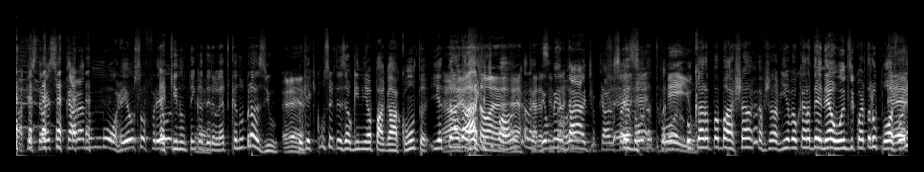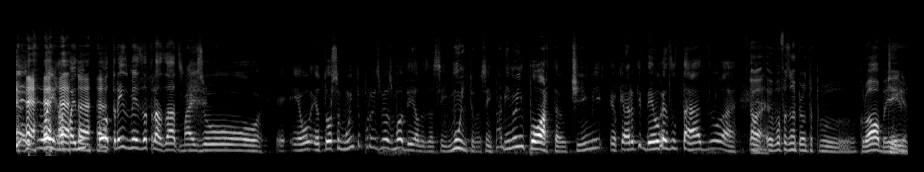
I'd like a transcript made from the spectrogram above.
a questão é se o cara não morreu, sofreu. É que não tem cadeira elétrica no Brasil. É. Porque aqui com certeza alguém ia pagar a conta e ia Ah, tragar ah, lá. não, que, tipo, é, é, cara, o cara Deu sempre- metade, o cara saiu É, todo todo. O cara pra baixar a chavinha vai o cara Denel antes e quarta no poste. É. Aí foi, rapaz. Não, pô, três meses atrasados. Mas o eu, eu torço muito para os meus modelos, assim, muito, assim, para mim não importa o time, eu quero que dê o resultado lá. Ó, eu vou fazer uma pergunta pro, pro Alba e, aí-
